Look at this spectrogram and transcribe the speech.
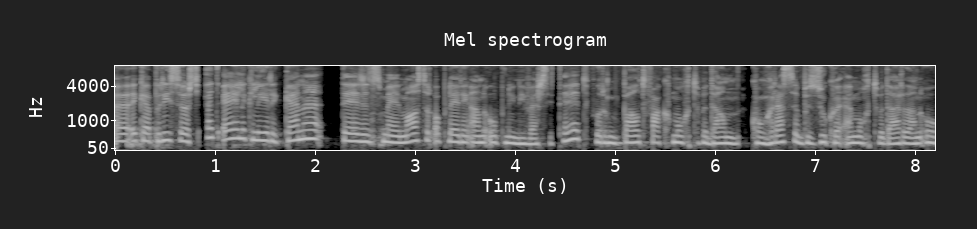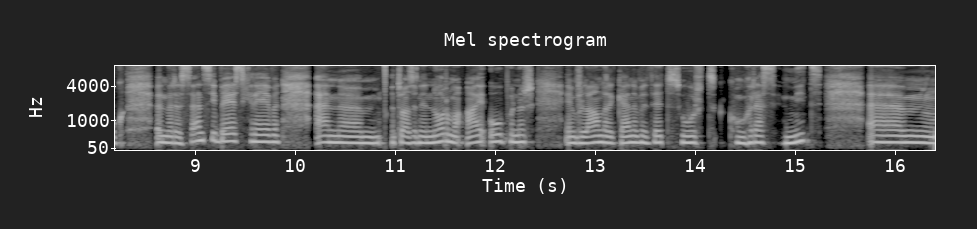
Uh, ik heb ResearchEd eigenlijk leren kennen tijdens mijn masteropleiding aan de Open Universiteit. Voor een bepaald vak mochten we dan congressen bezoeken en mochten we daar dan ook een recensie bij schrijven. En um, het was een enorme eye-opener. In Vlaanderen kennen we dit soort congressen niet. Um,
